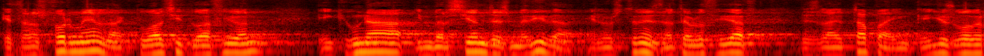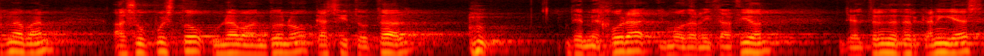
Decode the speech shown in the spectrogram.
que transformen la actual situación en que una inversión desmedida en los trenes de alta velocidad desde la etapa en que ellos gobernaban ha supuesto un abandono casi total de mejora y modernización del tren de cercanías,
